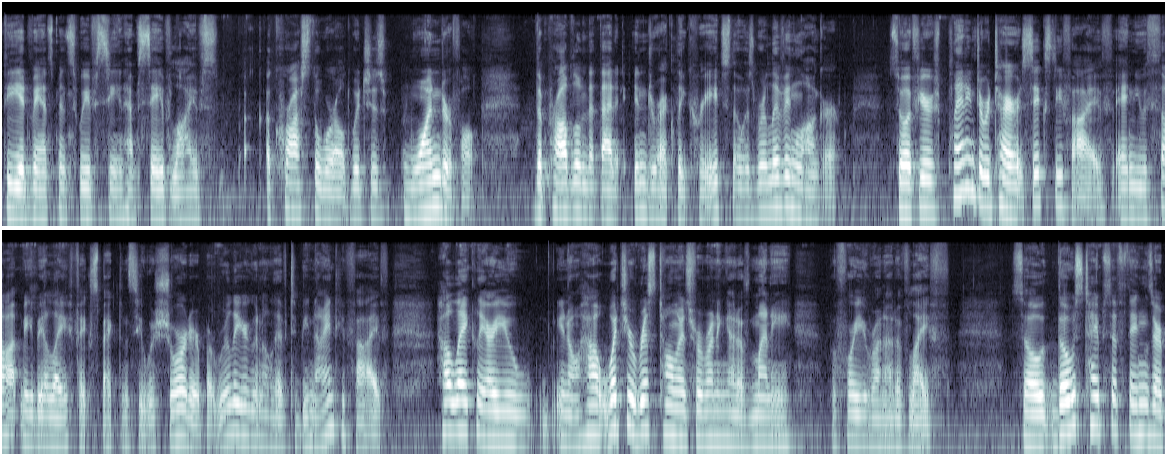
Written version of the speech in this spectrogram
the advancements we've seen have saved lives across the world, which is wonderful. The problem that that indirectly creates, though, is we're living longer. So if you're planning to retire at 65 and you thought maybe a life expectancy was shorter, but really you're going to live to be 95, how likely are you, you know, how, what's your risk tolerance for running out of money before you run out of life? So those types of things are,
